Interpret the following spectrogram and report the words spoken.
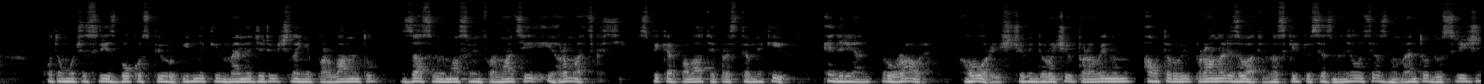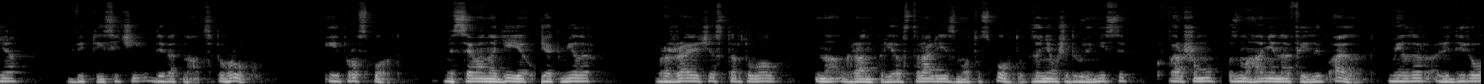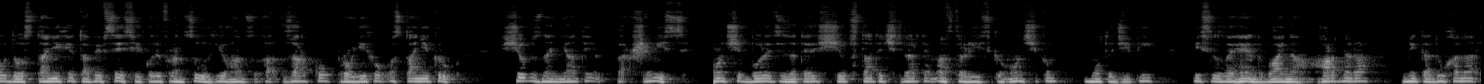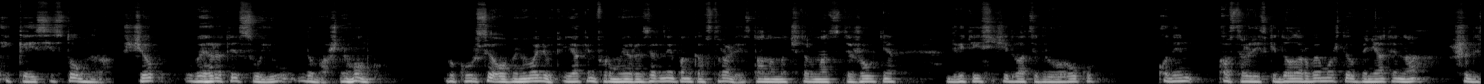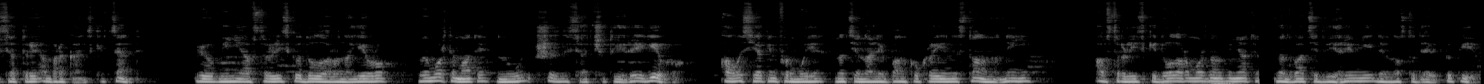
у тому числі з боку співробітників, менеджерів, членів парламенту, засобів масової інформації і громадськості. Спікер Палати представників Едріан Рураве говорить, що він доручив первинному авторові проаналізувати, наскільки все змінилося з моменту дослідження 2019 року. І про спорт. Місцева надія Джек Міллер вражаючи стартував на гран-прі Австралії з мотоспорту, зайнявши друге місце першому змаганні на Філіп Айленд. Міллер лідирував до останніх етапів сесії, коли француз Йоганс Зарко проїхав останній круг, щоб зайняти перше місце. Гонщик бореться за те, щоб стати четвертим австралійським гонщиком MotoGP після легенд Вайна Гарднера, Міка Духана і Кейсі Стоунера, щоб виграти свою домашню гонку. Про курси обміну валют, як інформує Резервний банк Австралії станом на 14 жовтня 2022 року, один австралійський долар ви можете обміняти на 63 американських центи. При обміні австралійського долару на євро ви можете мати 0,64 євро. А ось як інформує Національний банк України станом на нині, австралійський долар можна обміняти на 22 гривні 99 копійок.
